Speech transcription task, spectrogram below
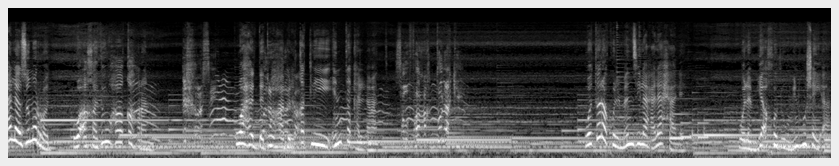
على زمرد وأخذوها قهرا. اخرسي. وهددوها بالقتل إن تكلمت. سوف أقتلك. وتركوا المنزل على حاله ولم يأخذوا منه شيئا.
